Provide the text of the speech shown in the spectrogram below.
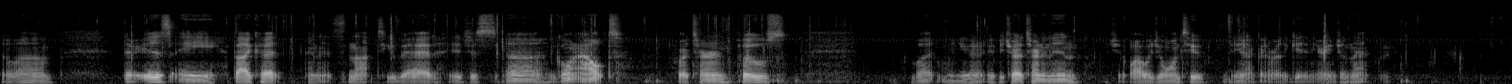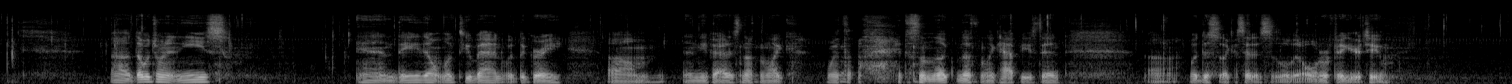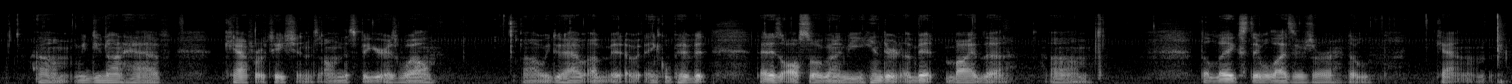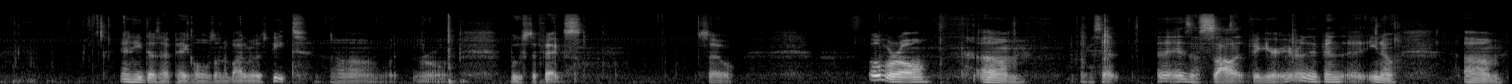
So um, there is a thigh cut, and it's not too bad. It's just uh, going out for a turn pose. But when you if you try to turn it in, why would you want to? You're not going to really get any range on that. Uh, double jointed knees, and they don't look too bad with the gray. Um, and knee pad is nothing like with it doesn't look nothing like Happy's did. Uh, but this, like I said, it's a little bit older figure too. Um, we do not have calf rotations on this figure as well. Uh, we do have a bit of an ankle pivot that is also going to be hindered a bit by the um, the leg stabilizers or the cat. And he does have peg holes on the bottom of his feet uh, with little boost effects. So overall, um, like I said, it is a solid figure. It really depends, uh, you know. Um,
